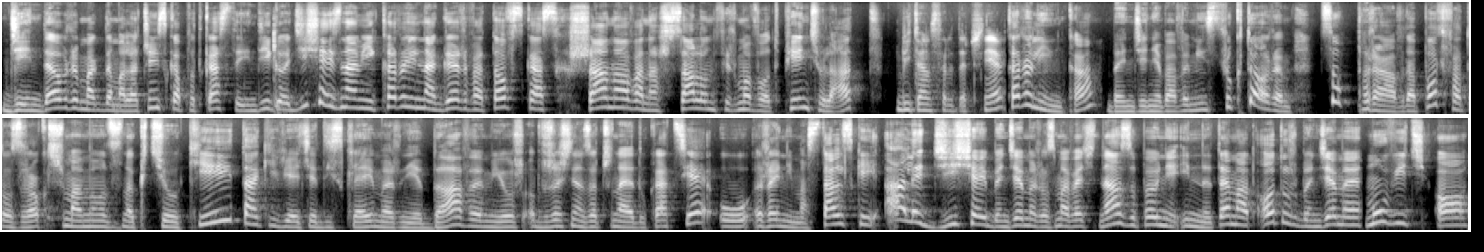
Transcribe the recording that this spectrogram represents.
Dzień dobry, Magda Malaczyńska, podcasty Indigo. Dzisiaj z nami Karolina Gerwatowska z Chrzanowa, nasz salon firmowy od pięciu lat. Witam serdecznie. Karolinka będzie niebawem instruktorem. Co prawda, potrwa to z rok, trzymamy mocno kciuki. Taki wiecie, disclaimer, niebawem już od września zaczyna edukację u Reni Mastalskiej, ale dzisiaj będziemy rozmawiać na zupełnie inny temat. Otóż będziemy mówić o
